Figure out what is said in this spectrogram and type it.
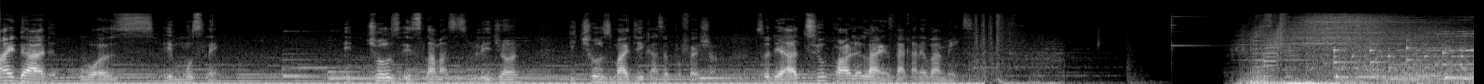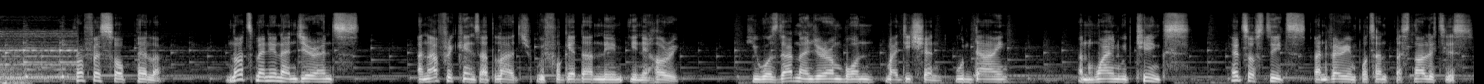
My dad was a Muslim. He chose Islam as his religion. He chose magic as a profession. So there are two parallel lines that can never meet. Professor Peller. Not many Nigerians and Africans at large will forget that name in a hurry. He was that Nigerian-born magician who dined and wined with kings, heads of states, and very important personalities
